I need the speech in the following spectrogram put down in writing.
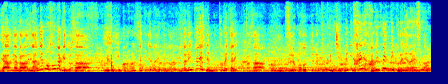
いやだから何でもそうだけどさ別に今の話だけじゃないけど人に対して求めたりとかさすることっていうのは結局自分に返跳ね返ってくるじゃないですか。や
